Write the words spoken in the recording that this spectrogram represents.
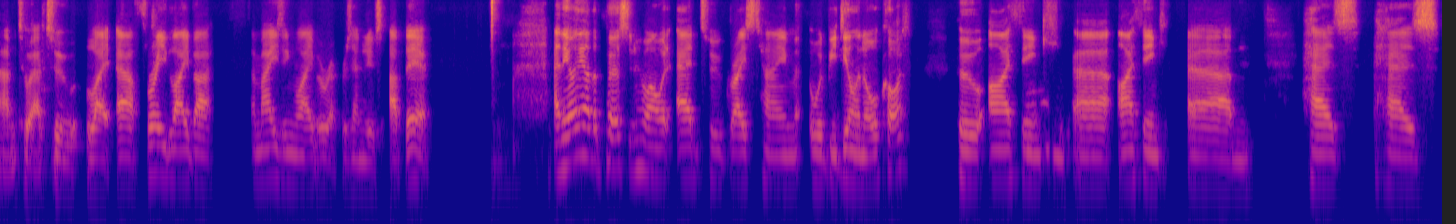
um, to our two, our three Labor, amazing Labor representatives up there. And the only other person who I would add to Grace Tame would be Dylan Alcott, who I think uh, I think um, has has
